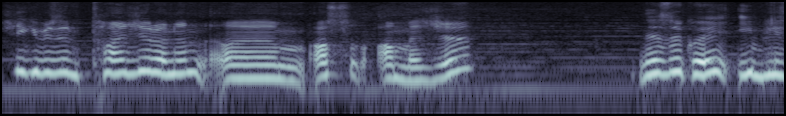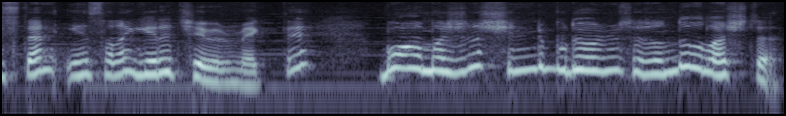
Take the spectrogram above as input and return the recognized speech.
Çünkü bizim Tanjiro'nun ıı, asıl amacı Nezuko'yu iblisten insana geri çevirmekti. Bu amacına şimdi bu dördüncü sezonda ulaştı.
